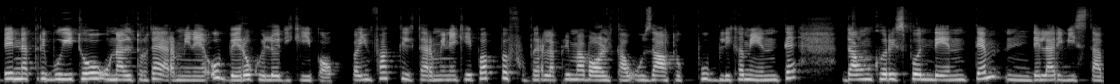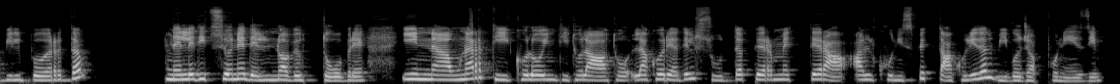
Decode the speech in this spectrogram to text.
venne attribuito un altro termine, ovvero quello di K-pop. Infatti il termine K-pop fu per la prima volta usato pubblicamente da un corrispondente mh, della rivista Billboard nell'edizione del 9 ottobre in un articolo intitolato La Corea del Sud permetterà alcuni spettacoli dal vivo giapponesi.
